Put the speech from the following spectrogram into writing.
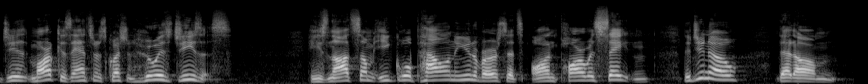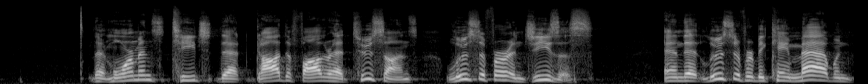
Jesus, Mark is answering this question who is Jesus? He's not some equal pal in the universe that's on par with Satan. Did you know that, um, that Mormons teach that God the Father had two sons, Lucifer and Jesus, and that Lucifer became mad when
